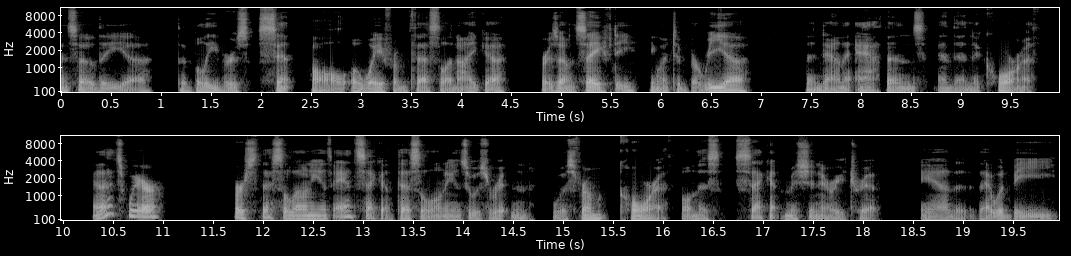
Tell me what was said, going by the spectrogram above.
And so the, uh, the believers sent Paul away from Thessalonica for his own safety. He went to Berea, then down to Athens, and then to Corinth. And that's where First Thessalonians and Second Thessalonians was written was from Corinth on this second missionary trip, and that would be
